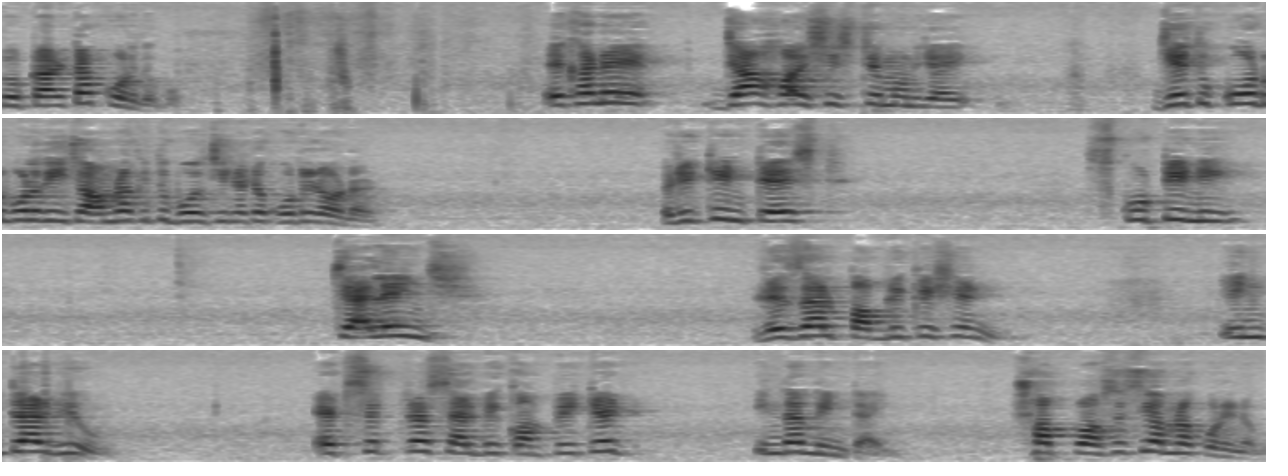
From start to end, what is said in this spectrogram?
টোটালটা করে দেব। এখানে যা হয় সিস্টেম অনুযায়ী যেহেতু কোর্ট বলে দিয়েছে আমরা কিন্তু বলছি না এটা কোর্টের order written test scrutiny challenge result publication, interview, etc. shall completed in the mean time সব প্রসেসই আমরা করে নেব।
